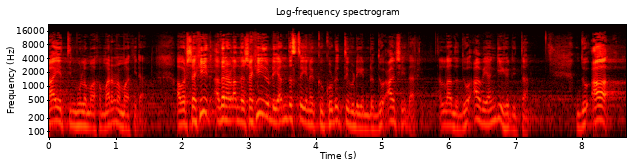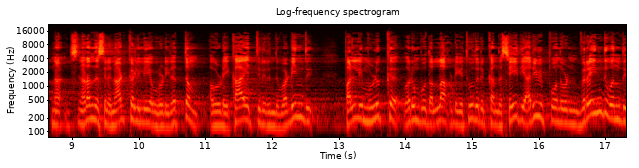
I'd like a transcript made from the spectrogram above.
காயத்தின் மூலமாக மரணமாகிறார். அவர் ஷஹீத் அதனால் அந்த ஷஹீதுடைய அந்தஸ்தை எனக்கு கொடுத்து விடு என்று துஆ செய்தார் அல்லாஹ் அந்த துஆவை அங்கீகரித்தான். துஆ ந- நடந்த சில நாட்களிலே அவருடைய இரத்தம் அவருடைய காயத்திலிருந்து வடிந்து பள்ளி முழுக்க வரும்போது அல்லாஹுடைய தூதருக்கு அந்த செய்தி அறிவிப்பு வந்தவுடன் விரைந்து வந்து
